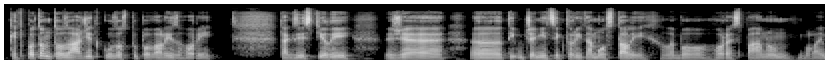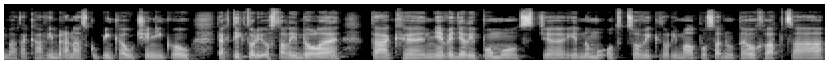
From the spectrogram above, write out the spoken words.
Keď po tomto zážitku zostupovali z hory, tak zistili, že e, tí učeníci, ktorí tam ostali, lebo hore s pánom bola iba taká vybraná skupinka učeníkov, tak tí, ktorí ostali dole, tak nevedeli pomôcť e, jednomu otcovi, ktorý mal posadnutého chlapca a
